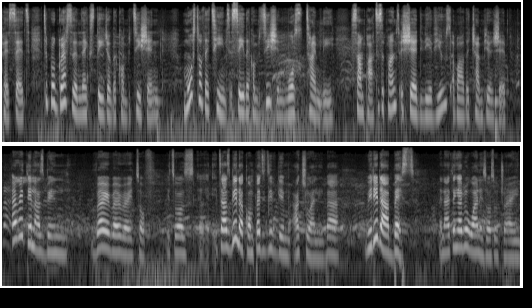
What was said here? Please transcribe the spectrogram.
per set to progress to the next stage of the competition. Most of the teams say the competition was timely. Some participants shared their views about the championship. Everything has been very, very, very tough. It was, uh, it has been a competitive game actually, but we did our best, and I think everyone is also trying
